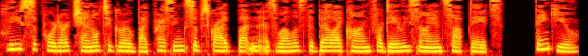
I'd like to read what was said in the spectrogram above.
Please support our channel to grow by pressing subscribe button as well as the bell icon for daily science updates. Thank you.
